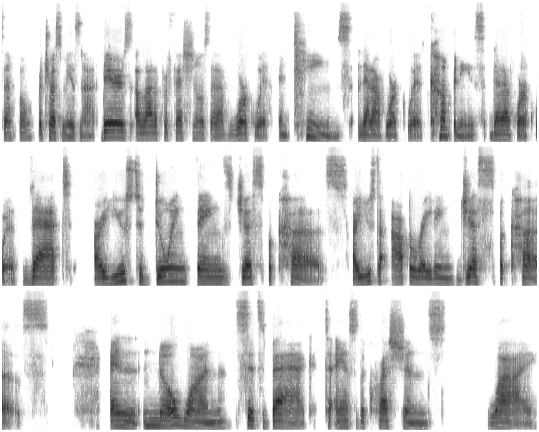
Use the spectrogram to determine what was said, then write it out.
simple, but trust me, it's not. There's a lot of professionals that I've worked with and teams that I've worked with, companies that I've worked with that are used to doing things just because, are used to operating just because. And no one sits back to answer the questions why?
